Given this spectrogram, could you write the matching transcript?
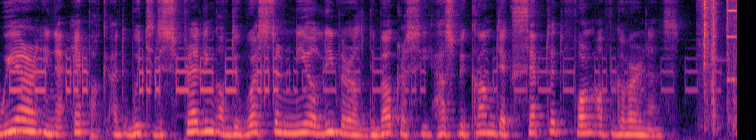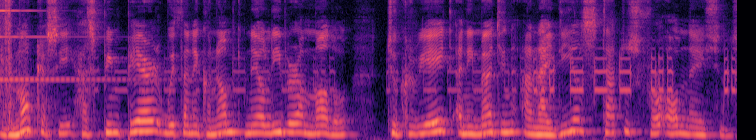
We are in an epoch at which the spreading of the Western neoliberal democracy has become the accepted form of governance. Democracy has been paired with an economic neoliberal model to create and imagine an ideal status for all nations.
